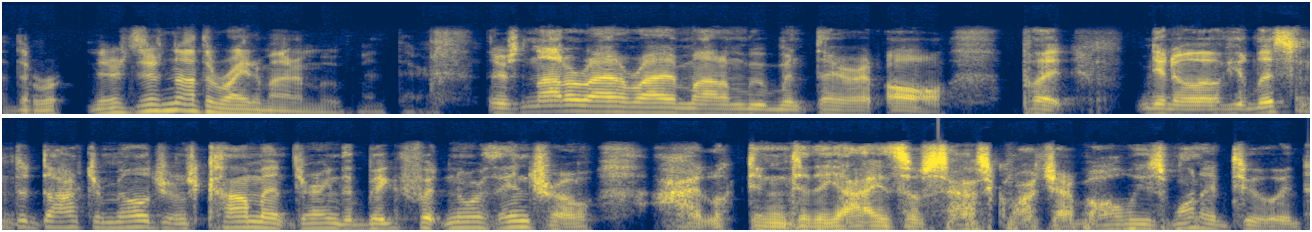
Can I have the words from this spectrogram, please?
the there's there's not the right amount of movement there. There's not a right, right amount of movement there at all. But you know, if you listen to Dr. Meldrum's comment during the Bigfoot North intro, I looked into the eyes of Sasquatch. I've always wanted to, and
